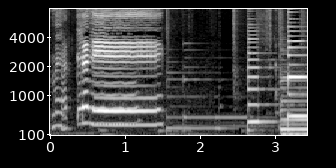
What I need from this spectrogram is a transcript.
う。またねー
